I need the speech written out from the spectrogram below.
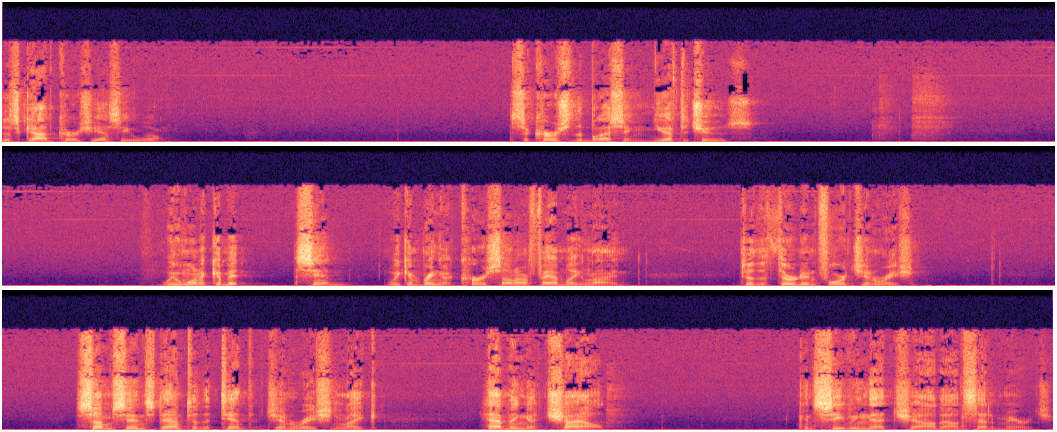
Does God curse? Yes, He will. It's a curse of the blessing. You have to choose. We want to commit sin? We can bring a curse on our family line to the third and fourth generation. Some sins down to the tenth generation, like having a child conceiving that child outside of marriage.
